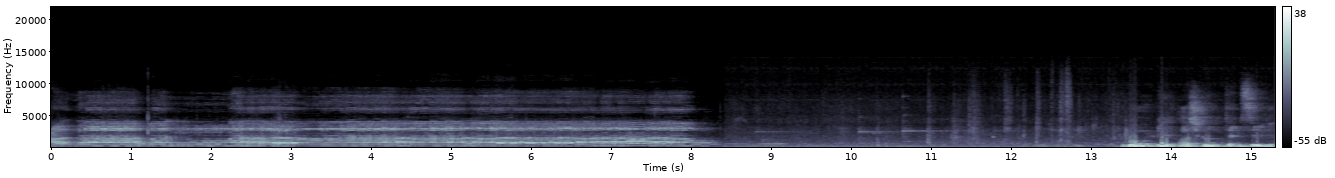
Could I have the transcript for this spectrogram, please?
عذاب النار Bu bir aşkın temsili.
